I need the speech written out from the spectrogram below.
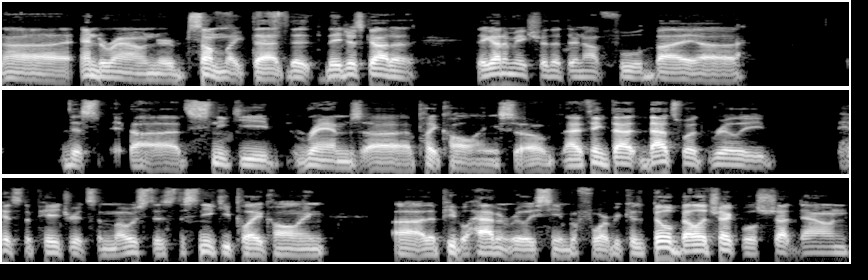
uh, end around or something like that. That they just gotta they gotta make sure that they're not fooled by uh, this uh, sneaky Rams uh, play calling. So I think that that's what really hits the Patriots the most is the sneaky play calling uh, that people haven't really seen before. Because Bill Belichick will shut down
